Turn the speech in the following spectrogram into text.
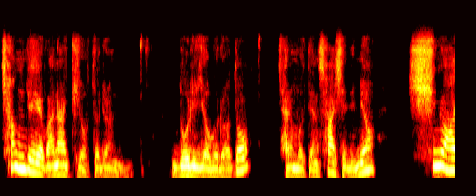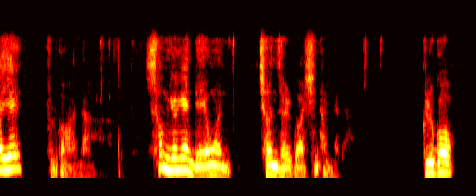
창조에 관한 기록들은 논리적으로도 잘못된 사실이며 신화에 불과하다. 성경의 내용은 전설과 신화입니다. 그리고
